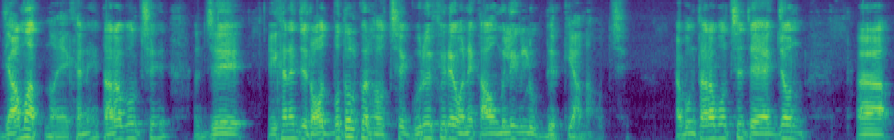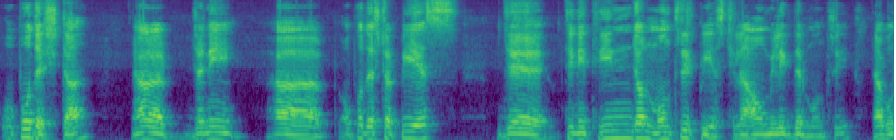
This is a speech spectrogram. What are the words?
জামাত নয় এখানে তারা বলছে যে এখানে যে রদবদল করা হচ্ছে ঘুরে ফিরে অনেক আওয়ামী লীগ লোকদেরকে আনা হচ্ছে। এবং তারা বলছে যে একজন উপদেষ্টা যিনি আহ, উপদেষ্টার পিএস যে তিনি তিনজন মন্ত্রীর পিএস ছিলেন, আওয়ামী লীগদের মন্ত্রী, এবং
